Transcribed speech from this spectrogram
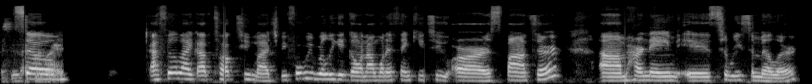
Exactly so. Right. I feel like I've talked too much. Before we really get going, I want to thank you to our sponsor. Um, her name is Teresa Miller,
